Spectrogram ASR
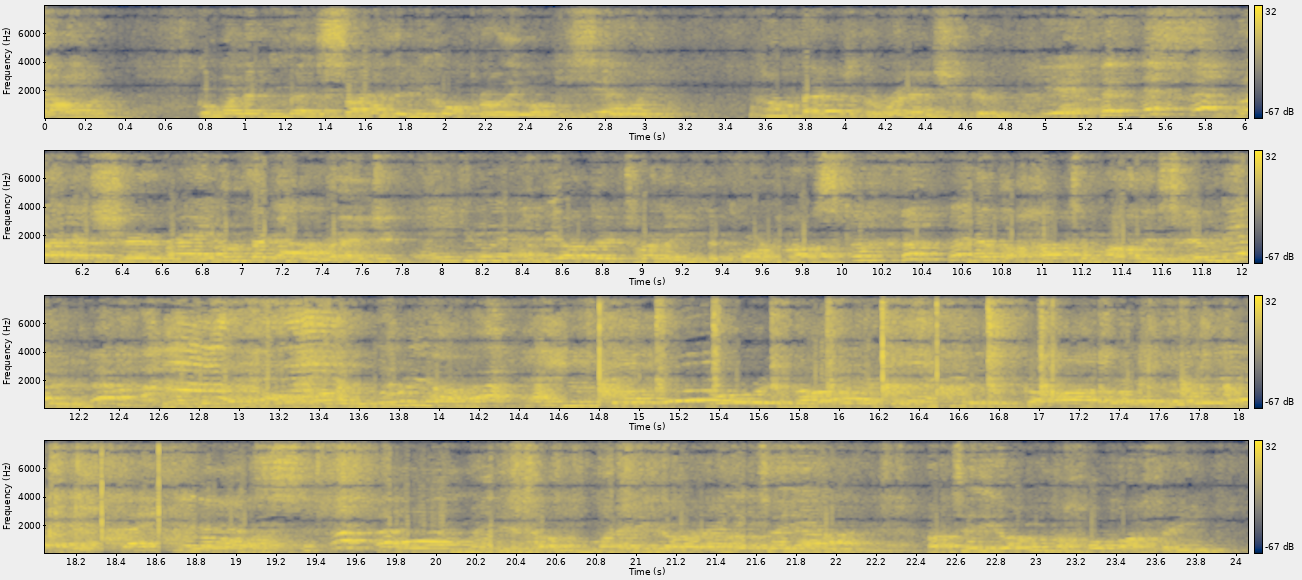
father. Como en el mensaje del hijo pródigo, aquí estoy. Come back to the ranch. You can like I shared with you, come back to the ranch. You, you don't need to be out there trying to eat the corn husk. Have the hot tamales, everything. oh, hallelujah. Give God glory and honor because He is God. Hallelujah. Thank you, Lord. Yes. Oh, man, He's a mighty God. And I'll tell you, I'll tell you, I want the hope whole buffet.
